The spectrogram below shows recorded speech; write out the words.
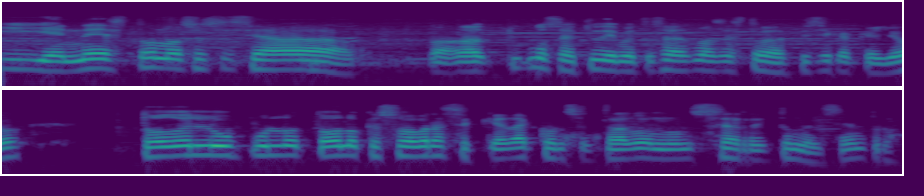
Y en esto, no sé si sea. No, sé, tú dime, tú sabes más de esto de física que yo. Todo el lúpulo, todo lo que sobra se queda concentrado en un cerrito en el centro.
